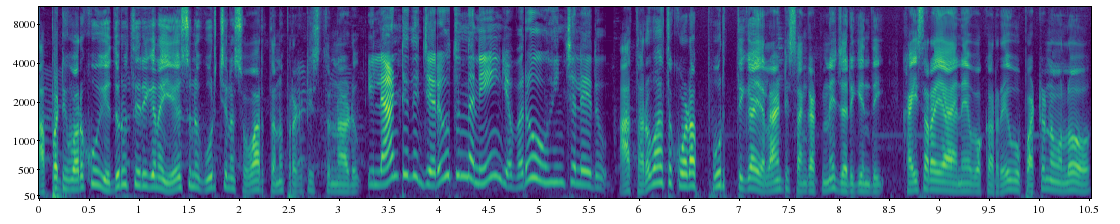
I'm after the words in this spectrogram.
అప్పటి వరకు ఎదురు తిరిగిన యేసును గూర్చిన సువార్తను ప్రకటిస్తున్నాడు. ఇలాంటిది జరుగుతుందని ఎవరూ ఊహించలేదు. ఆ తరువాత కూడా పూర్తిగా ఎలాంటి సంఘటనే జరిగింది. కైసరయ అనే ఒక రేవు పట్టణంలో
